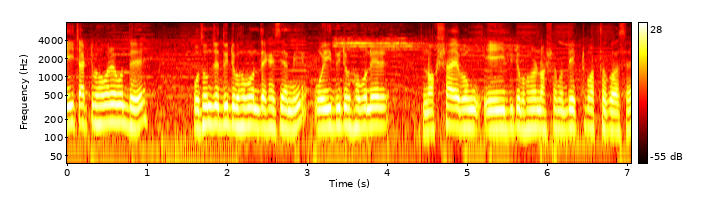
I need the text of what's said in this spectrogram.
এই চারটি ভবনের মধ্যে প্রথম যে দুইটি ভবন দেখাইছি আমি, ওই দুইটি ভবনের নকশা এবং এই দুটো ভবনের নকশার মধ্যে একটু পার্থক্য আছে।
